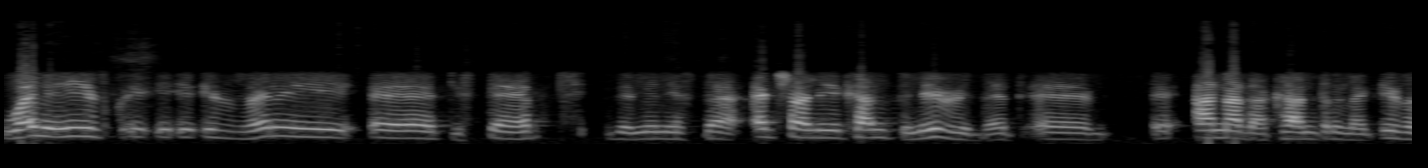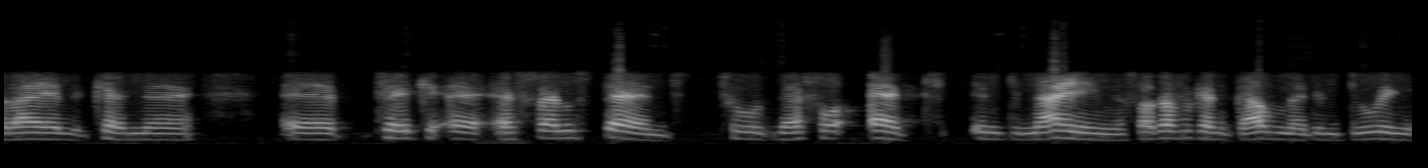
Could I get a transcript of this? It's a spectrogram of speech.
Well, he is, he is very uh, disturbed. The minister actually can't believe it that uh, another country like Israel can uh, uh, take a, a, firm stand to therefore act in denying the South African government in doing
